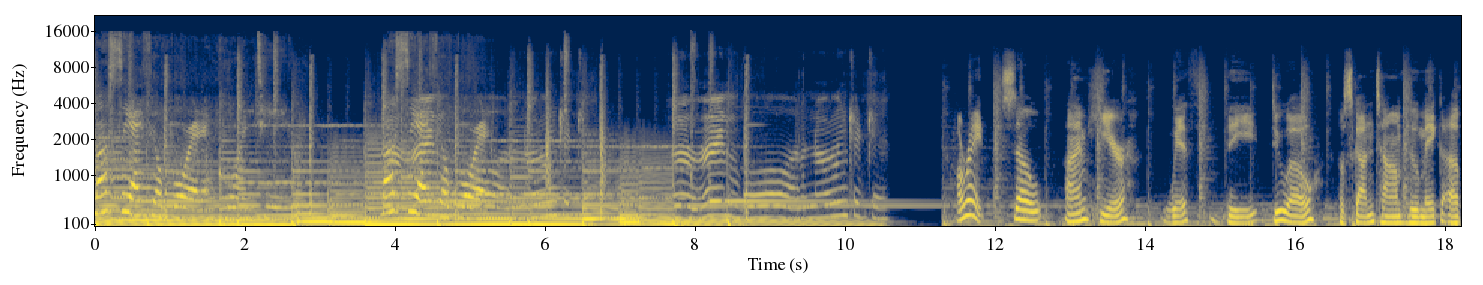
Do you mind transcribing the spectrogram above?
Mostly I feel bored in quarantine. Mostly I feel bored. All right. So I'm here with the duo of Scott and Tom who make up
